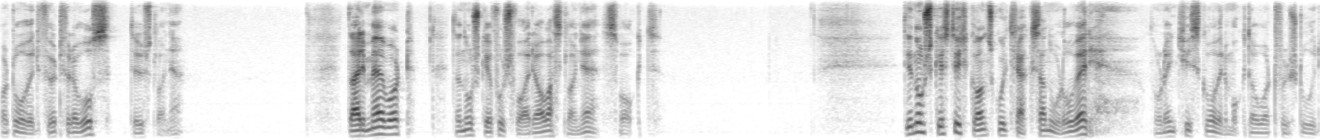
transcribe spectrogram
ble overført fra Voss til Østlandet. Dermed ble det norske forsvaret av Vestlandet svakt. De norske styrkene skulle trekke seg nordover. når den tyske overmakta ble for stor.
